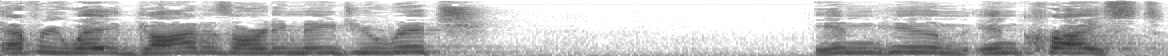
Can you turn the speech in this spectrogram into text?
every way, God has already made you rich. In Him, in Christ.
